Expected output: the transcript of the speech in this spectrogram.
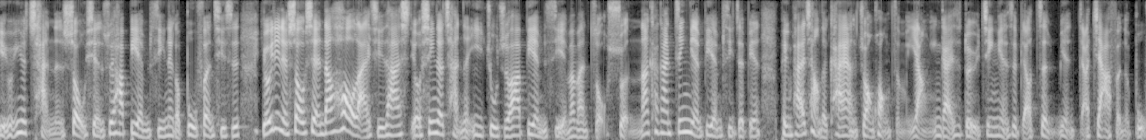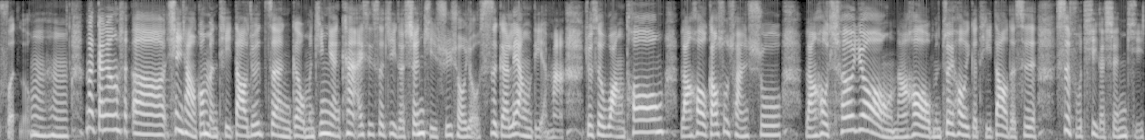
也因为产能受限，所以它 BMC 那个部分其实有一点点受限，到后来其实它有新的产能挹注之后，它 BMC 也慢慢走顺。那看看今年 BMC 这边品牌厂的开案状况怎么样，应该是对于今年是比较正面加加分的部分了。嗯哼，那刚刚呃现场有跟我们提到，就是整个我们今年看 IC 设计的升级需求有四个亮点嘛，就是网通，然后高速传输，然后车用，然后我们最后一个提到的是伺服器的升级。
